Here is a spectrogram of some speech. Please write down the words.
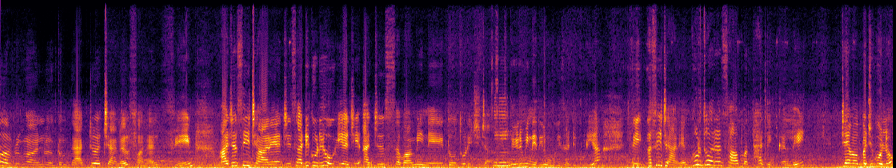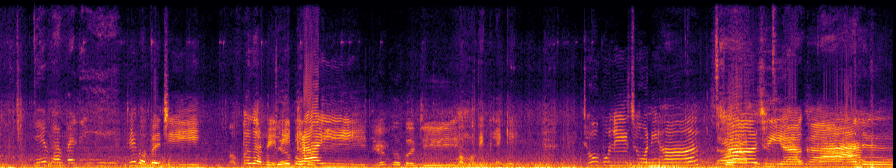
everyone welcome back to our channel Fun and Fame ਅੱਜ ਅਸੀਂ ਜਾ ਰਹੇ ਹਾਂ ਜੀ ਸਾਡੀ ਕੁੜੀ ਹੋ ਗਈ ਹੈ ਜੀ ਅੱਜ ਸਵਾ ਮਹੀਨੇ ਤੋਂ ਥੋੜੀ ਜਿਹੀ ਜ਼ਿਆਦਾ ਡੇਢ ਮਹੀਨੇ ਦੀ ਹੋ ਗਈ ਸਾਡੀ ਕੁੜੀਆ ਤੇ ਅਸੀਂ ਜਾ ਰਹੇ ਹਾਂ ਗੁਰਦੁਆਰਾ ਸਾਹਿਬ ਮੱਥਾ ਟੇਕਣ ਲਈ ਜੈ ਬਾਬਾ ਜੀ ਬੋਲੋ ਜੈ ਬਾਬਾ ਜੀ ਜੈ ਬਾਬਾ ਜੀ ਆਪਾਂ ਕਰ ਰਹੇ ਨੇ ਟਰਾਈ ਜੈ ਬਾਬਾ ਜੀ ਮਮਾ ਵੀ ਲੈ ਕੇ ਜੋ ਬੋਲੀ ਸੋਨਿਹਾਲ ਸਤਿ ਸ਼੍ਰੀ ਅਕਾਲ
